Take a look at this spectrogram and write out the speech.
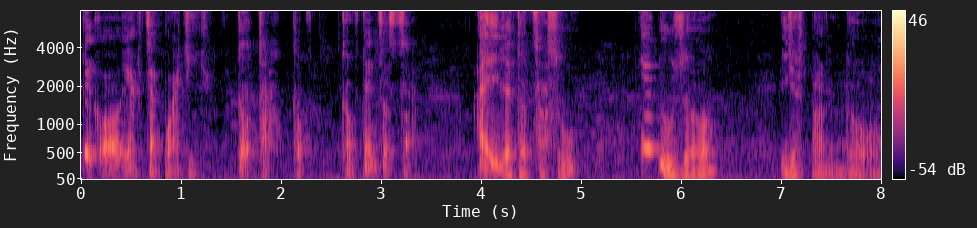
Tylko jak chce płacić, to co, to, to w ten co. A ile to czasu? Niedużo. Idziesz pan do,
